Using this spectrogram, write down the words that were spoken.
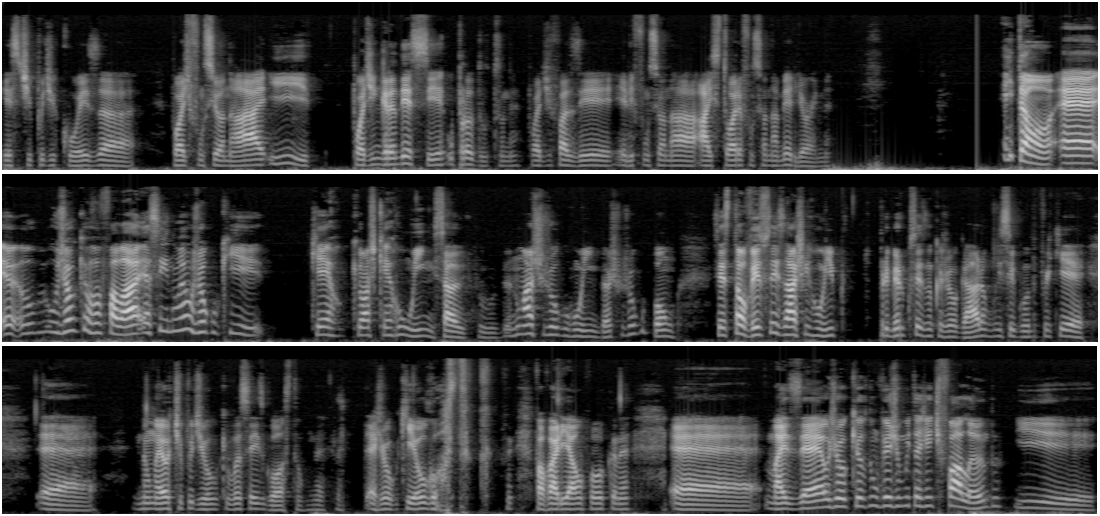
esse tipo de coisa pode funcionar e pode engrandecer o produto, né? Pode fazer ele funcionar, a história funcionar melhor, né? Então, é, o jogo que eu vou falar, assim, não é um jogo que, que, é, que eu acho que é ruim, sabe? Tipo, eu não acho o jogo ruim, eu acho o jogo bom. Vocês, talvez vocês achem ruim, primeiro que vocês nunca jogaram, e segundo porque é, não é o tipo de jogo que vocês gostam, né? É jogo que eu gosto, pra variar um pouco, né? É, mas é um jogo que eu não vejo muita gente falando e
